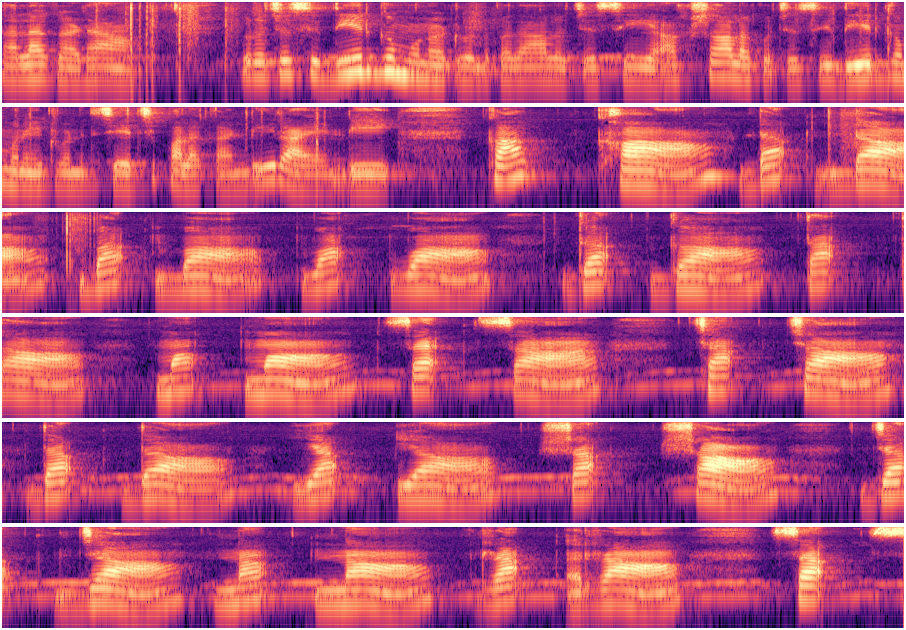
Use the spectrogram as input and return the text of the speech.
తలగడ. ఇక్కడ వచ్చేసి దీర్ఘం ఉన్నటువంటి పదాలు వచ్చేసి అక్షరాలకు వచ్చేసి దీర్ఘం అనేటువంటిది చేర్చి పలకండి రాయండి. క ఖ డ డ బ బ వ వ గ గ త త మ మ స స చ చ ద ద య య ష ష జ జ న న ర ర స స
